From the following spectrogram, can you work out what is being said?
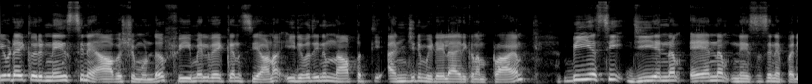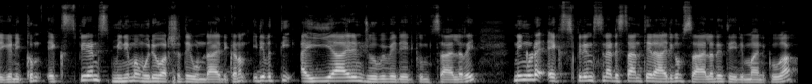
ഇവിടേക്ക് ഒരു നേഴ്സിനെ ആവശ്യമുണ്ട്. ഫീമെയിൽ വേക്കൻസിയാണ് ഇരുപതിനും നാൽപ്പത്തി അഞ്ചിനും ഇടയിലായിരിക്കണം പ്രായം. B S C G N M A N M നേഴ്സസിനെ പരിഗണിക്കും. എക്സ്പീരിയൻസ് മിനിമം ഒരു വർഷത്തെ ഉണ്ടായിരിക്കണം. ഇരുപത്തി അയ്യായിരം രൂപ വരെയായിരിക്കും സാലറി നിങ്ങളുടെ എക്സ്പീരിയൻസിന്റെ അടിസ്ഥാനത്തിലായിരിക്കും സാലറി തീരുമാനിക്കുക.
